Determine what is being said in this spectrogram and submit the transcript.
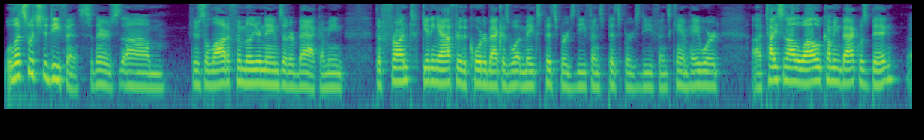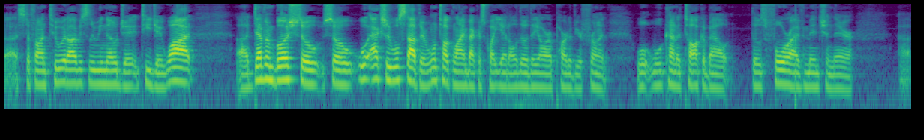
Well, let's switch to defense. There's um, there's a lot of familiar names that are back. I mean, the front getting after the quarterback is what makes Pittsburgh's defense Pittsburgh's defense. Cam Hayward, uh, Tyson Alualu coming back was big. Uh, Stephon Tuitt, obviously we know T.J. Watt, uh, Devin Bush. So so we'll actually we'll stop there. We won't talk linebackers quite yet, although they are a part of your front. We'll we'll kind of talk about those four I've mentioned there. Uh,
